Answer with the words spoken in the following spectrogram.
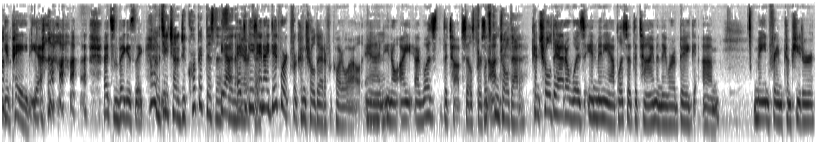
I'd get paid. Yeah. That's the biggest thing. I want to teach how to do corporate business Yeah, education. And I did work for Control Data for quite a while. And, you know, I, I was the top salesperson. What's I- control data? Control Data was in Minneapolis at the time, and they were a big um, mainframe computer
